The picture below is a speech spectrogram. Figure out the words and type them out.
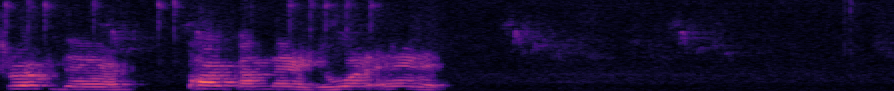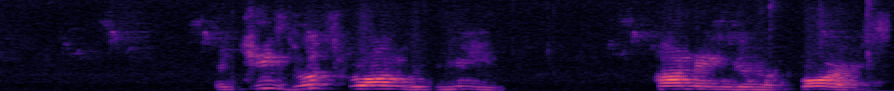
swerve there, park on there. You wouldn't hit it. And jeez, what's wrong with me? Hunting in the forest.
